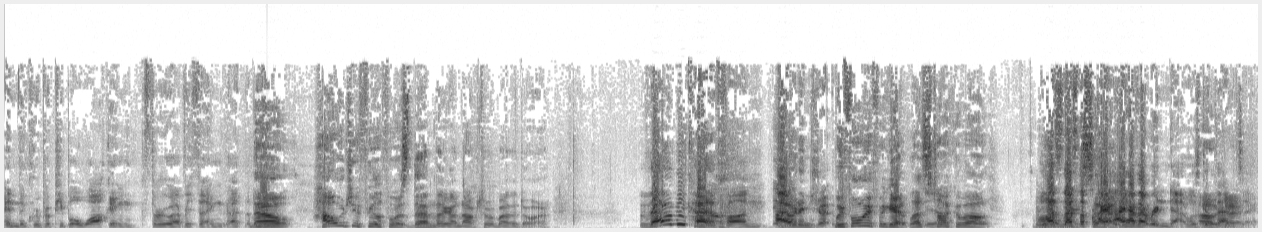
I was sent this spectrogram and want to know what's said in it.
in the group of people walking through everything. At the Now, how would you feel if it was them that got knocked over by the door? that would be kind of fun. I would enjoy. Before we forget, let's Yeah. talk about. Well, that's that's the. said. I, I have that written down. Let's get that in a Okay. second.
